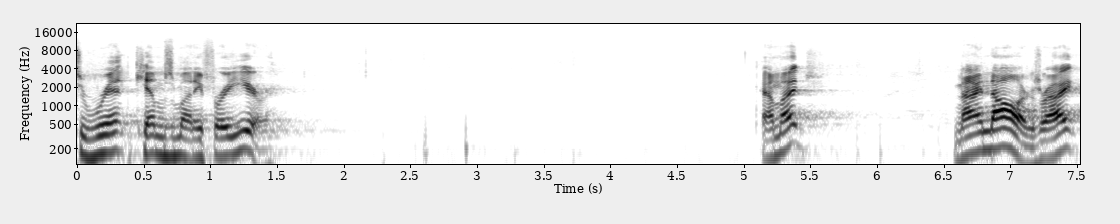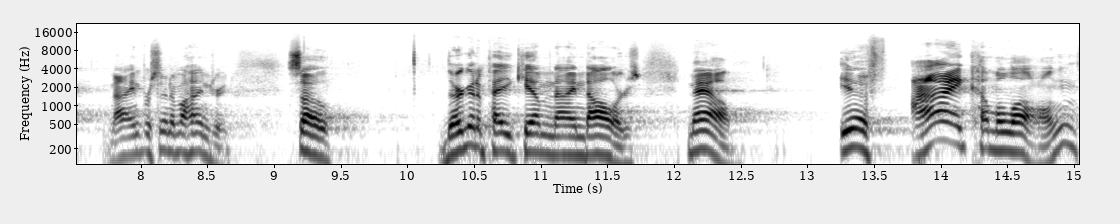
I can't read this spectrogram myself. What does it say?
to rent Kim's money for a year. How much? Nine dollars, right? Nine percent of a hundred. So they're going to pay Kim nine dollars. Now, if I come along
